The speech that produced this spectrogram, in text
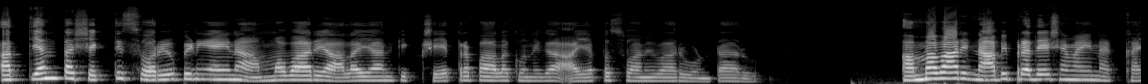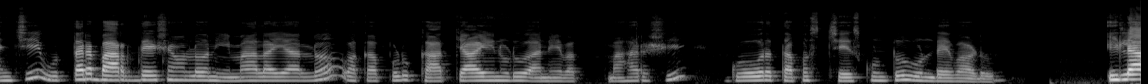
అత్యంత శక్తి స్వరూపిణి అయిన అమ్మవారి ఆలయానికి క్షేత్రపాలకునిగా అయ్యప్ప స్వామివారు ఉంటారు. అమ్మవారి నాభి ప్రదేశమైన కంచి ఉత్తర భారతదేశంలోని హిమాలయాల్లో ఒకప్పుడు కాత్యాయనుడు అనే మహర్షి ఘోర తపస్సు చేసుకుంటూ ఉండేవాడు. ఇలా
